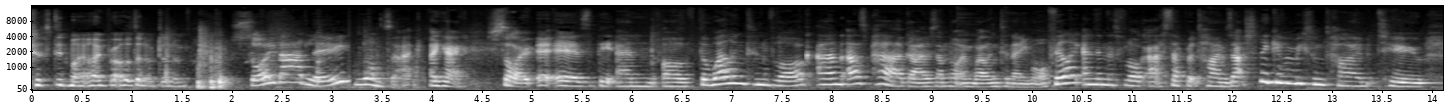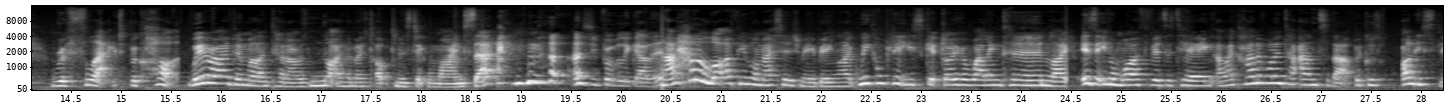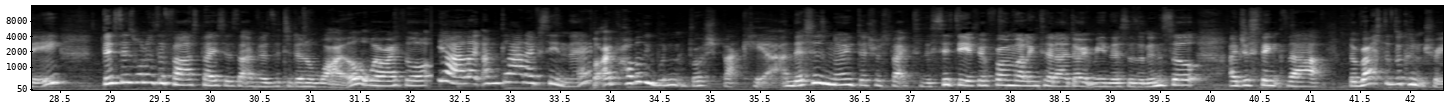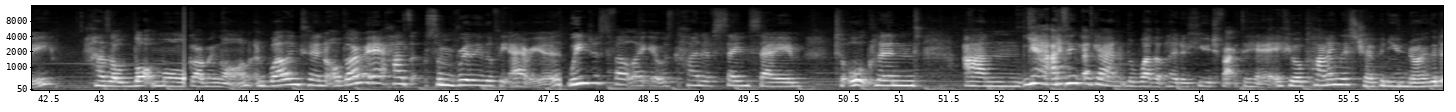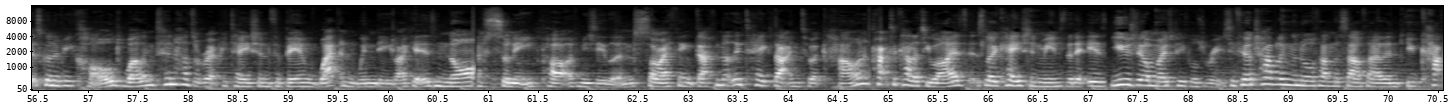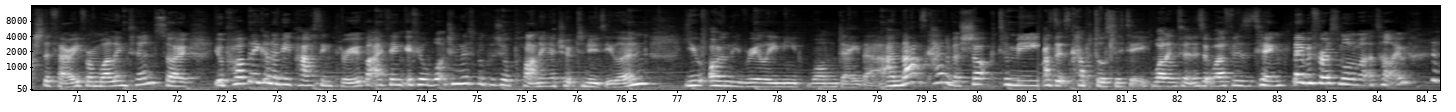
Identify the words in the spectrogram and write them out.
Just did my eyebrows and I've done them so badly. One sec. Okay, so it is the end of the Wellington vlog and as per guys, I'm not in Wellington anymore. I feel like ending this vlog at separate times actually given me some time to reflect because we arrived in Wellington, I was not in the most optimistic mindset as you probably gathered. And I had a lot of people message me being like, we completely skipped over Wellington, like is it even worth visiting? And I kind of wanted to answer that because honestly, this is one of the first places that I visited in a while where I thought, yeah, like I'm glad I've seen this, but I probably wouldn't rush back here. And this is no disrespect to the city. If you're from Wellington, I don't mean this as an insult. I just think that the rest of the country has a lot more going on and Wellington although it has some really lovely areas we just felt like it was kind of same same to Auckland and yeah I think again the weather played a huge factor here. If you're planning this trip and you know that it's going to be cold Wellington has a reputation for being wet and windy. Like it is not a sunny part of New Zealand. So I think definitely take that into account. Practicality wise its location means that it is usually on most people's routes. If you're traveling the North and the South Island you catch the ferry from Wellington. So you're probably going to be passing through. But I think if you're watching this because you're planning a trip to New Zealand you only really need one day there. And that's kind of a shock to me as its capital city. Wellington is it worth visiting? Maybe for a small amount of time.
